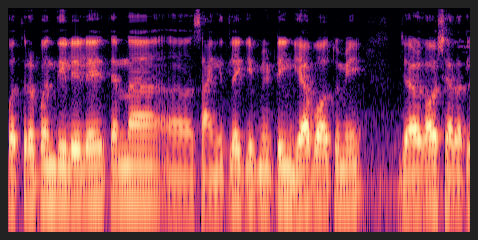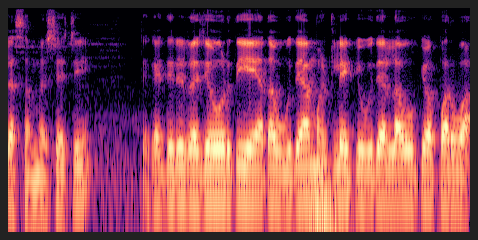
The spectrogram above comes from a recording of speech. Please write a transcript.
पत्र पण दिलेले. त्यांना सांगितलं आहे की मीटिंग घ्या बुवा तुम्ही. जळगाव शहरातल्या समस्याची. ते काहीतरी रजेवरती आहे. आता उद्या म्हटले की उद्या लावू किंवा परवा.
